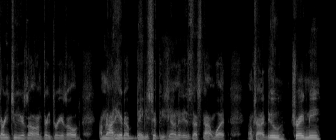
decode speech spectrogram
32 years old. I'm 33 years old. I'm not here to babysit these young niggas. That's not what I'm trying to do. Trade me.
